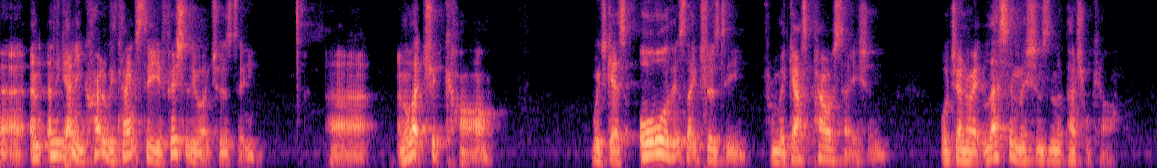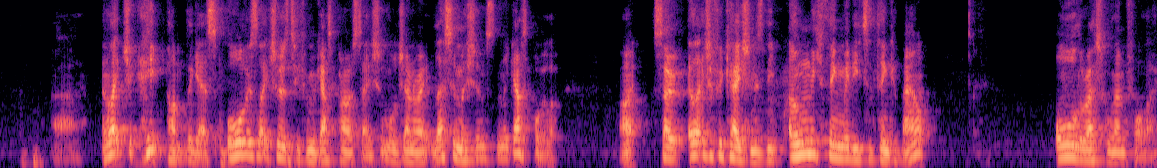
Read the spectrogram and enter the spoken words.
Uh, and, and, again, incredibly, thanks to the efficiency of electricity, uh, an electric car, which gets all of its electricity from a gas power station, will generate less emissions than a petrol car. Uh, an electric heat pump that gets all its electricity from a gas power station will generate less emissions than a gas boiler. Right? So electrification is the only thing we need to think about. All the rest will then follow.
